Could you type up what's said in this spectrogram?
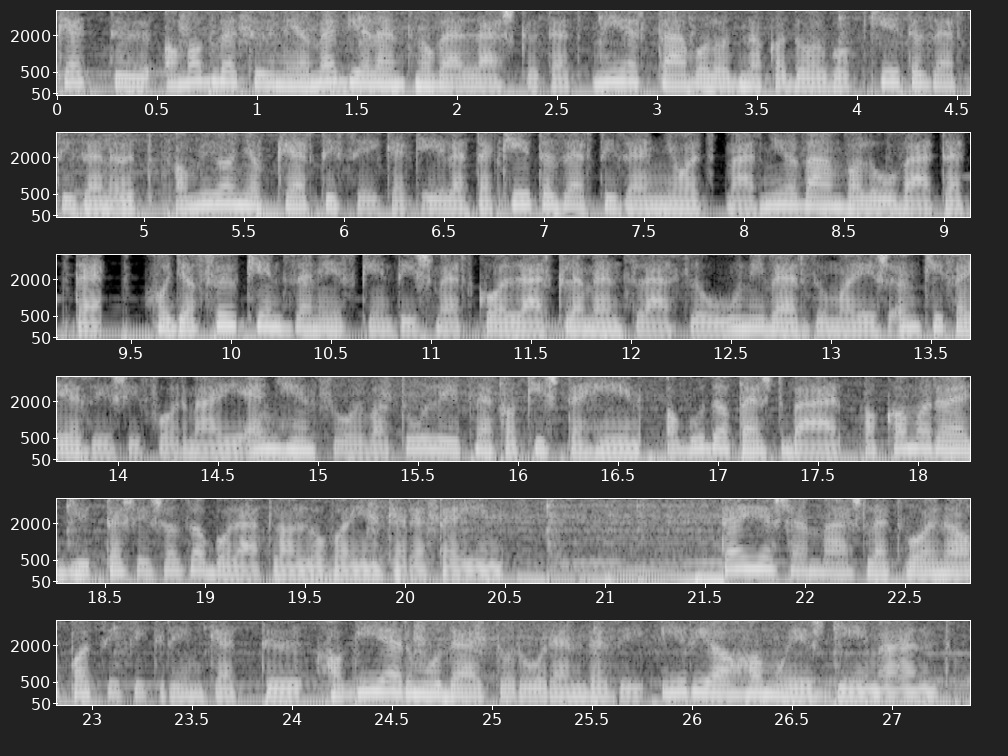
2. A magvetőnél megjelent novellás kötet Miért távolodnak a dolgok 2015, a műanyag kerti székek élete 2018 már nyilvánvalóvá tette, hogy a főként zenészként ismert Kollár Clemens László univerzuma és önkifejezési formái enyhén szólva túllépnek a kis tehén, a Budapest bár, a Kamara együttes és az abolátlan lovaim keretein. Teljesen más lett volna a Pacific Rim 2, ha Guillermo del Toro rendezi, írja a Hamu és Gyémánt.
